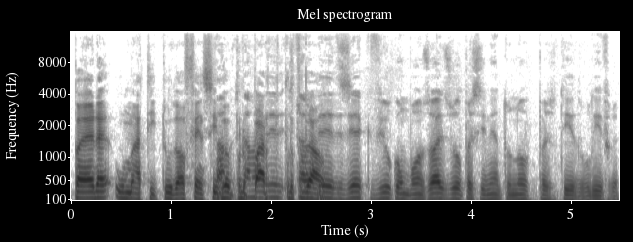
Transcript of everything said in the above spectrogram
para uma atitude ofensiva está, por parte de Portugal. Está a dizer que viu com bons olhos o aparecimento do novo Partido Livre?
